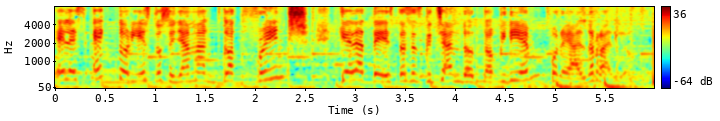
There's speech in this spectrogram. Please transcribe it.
Él es Héctor y esto se llama God Fringe. Quédate, estás escuchando Top IDM por Ealdo Radio.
